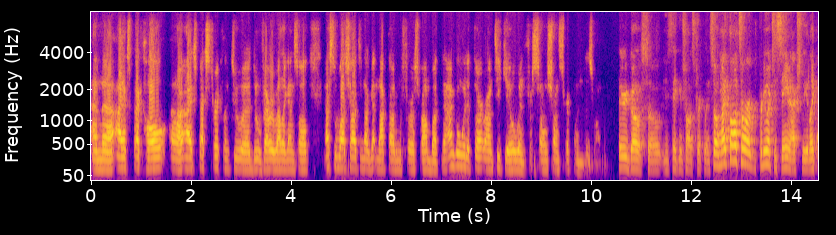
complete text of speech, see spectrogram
And uh, I expect Hall, uh, I expect Strickland to uh, do very well against Hall. Has to watch out to not get knocked out in the first round, but I'm going with a third round TKO win for Sean, Sean Strickland this one. There you go. So he's taking Sean Strickland. So my thoughts are pretty much the same, actually. Like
